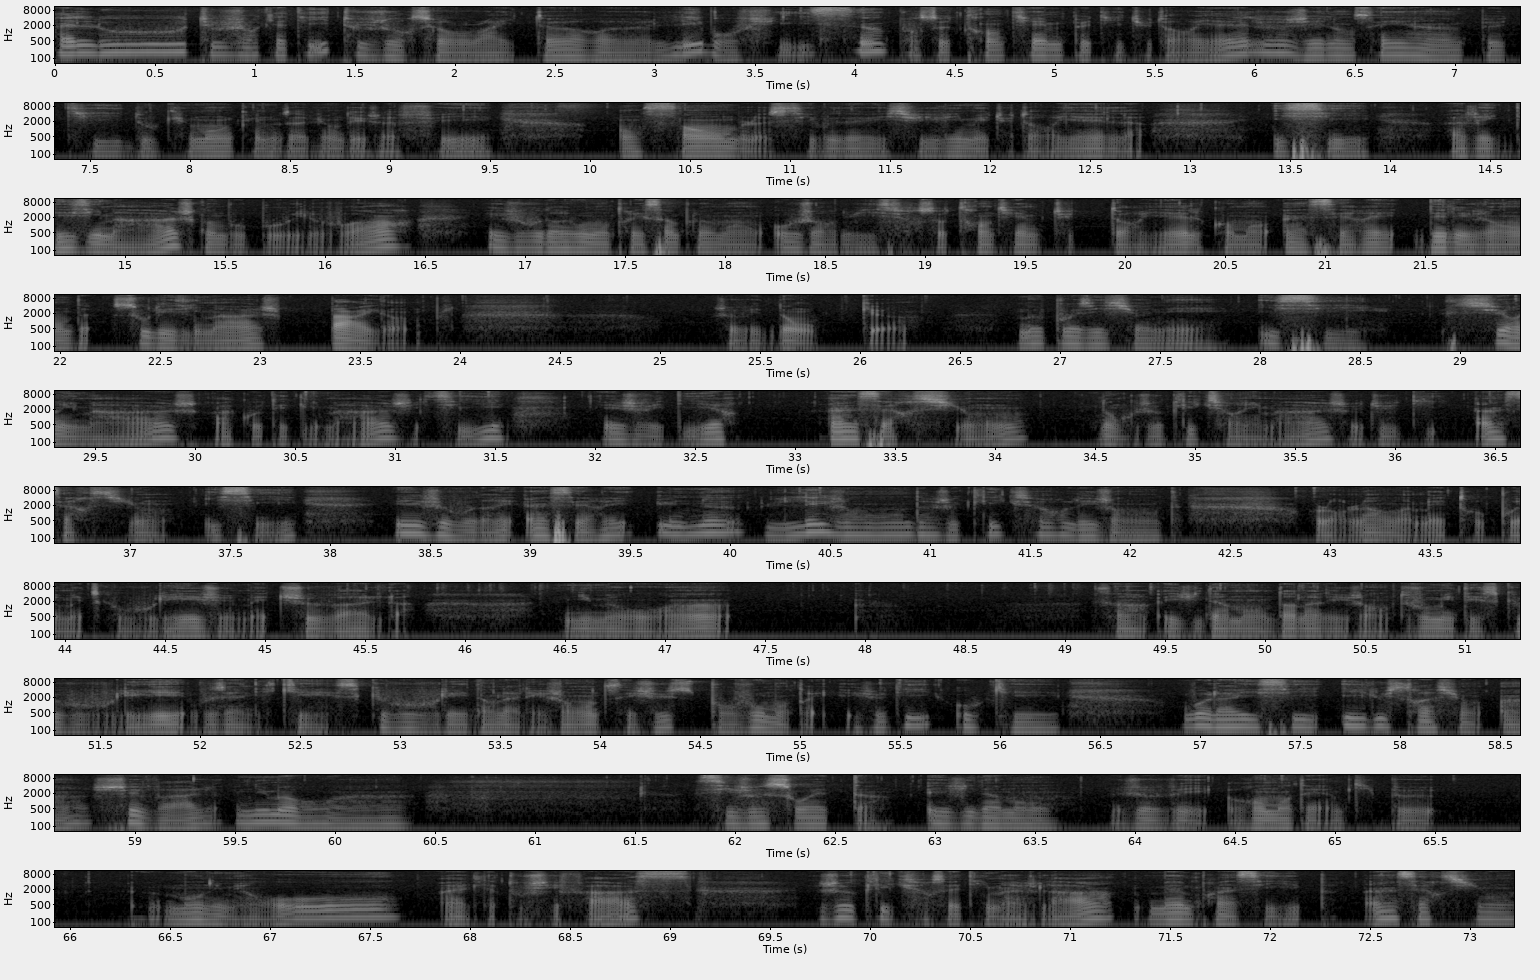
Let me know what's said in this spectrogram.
Hello, toujours Cathy, toujours sur Writer euh, LibreOffice. Pour ce 30e petit tutoriel, j'ai lancé un petit document que nous avions déjà fait ensemble si vous avez suivi mes tutoriels ici avec des images comme vous pouvez le voir et je voudrais vous montrer simplement aujourd'hui sur ce 30e tutoriel comment insérer des légendes sous les images par exemple. Je vais donc euh, me positionner ici sur l'image, à côté de l'image, ici, et je vais dire insertion. Donc je clique sur l'image, je dis insertion ici, et je voudrais insérer une légende. Je clique sur légende. Alors là, on va mettre, vous pouvez mettre ce que vous voulez, je vais mettre cheval numéro 1. Ça, évidemment, dans la légende, vous mettez ce que vous voulez, vous indiquez ce que vous voulez dans la légende, c'est juste pour vous montrer. Et je dis OK. Voilà ici, illustration 1, cheval numéro 1. Si je souhaite, évidemment, je vais remonter un petit peu euh, mon numéro avec la touche efface. Je clique sur cette image-là, même principe, insertion,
